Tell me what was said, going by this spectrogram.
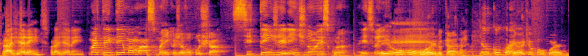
Pra gerentes, pra gerentes. Mas tem, tem uma máxima aí que eu já vou puxar. Se tem gerente, não é Scrum. É isso aí. Eu É. concordo, cara. Eu concordo. Pior que eu concordo.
